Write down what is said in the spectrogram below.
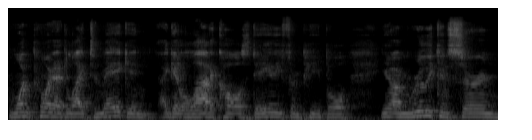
one point I'd like to make, and I get a lot of calls daily from people, you know, I'm really concerned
